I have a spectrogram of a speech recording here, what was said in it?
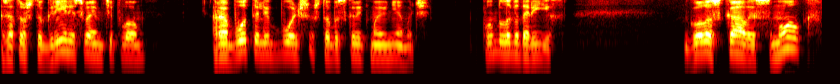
За то, что грели своим теплом, работали больше, чтобы скрыть мою немочь. Поблагодари их». Голос Калы смолк,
